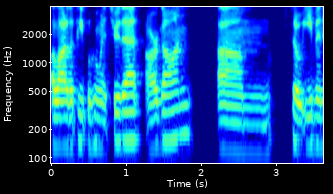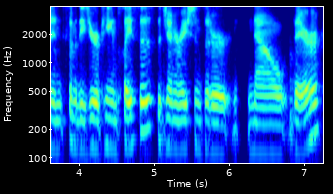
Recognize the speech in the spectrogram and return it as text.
a lot of the people who went through that are gone. Um, so even in some of these European places, the generations that are now there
